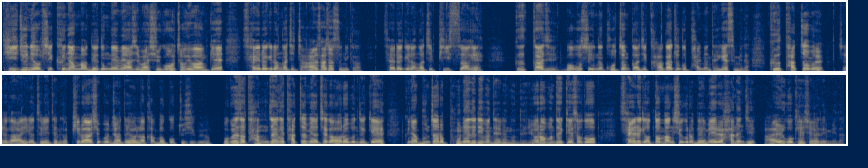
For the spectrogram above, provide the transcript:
기준이 없이 그냥만 내동매매하지 마시고 저희와 함께 세력이랑 같이 잘 사셨으니까 세력이랑 같이 비싸게 끝까지 먹을 수 있는 고점까지 가가지고 팔면 되겠습니다. 그 타점을 제가 알려드릴 테니까 필요하신 분 저한테 연락 한번 꼭 주시고요. 뭐 그래서 당장의 타점이야 제가 여러분들께 그냥 문자로 보내드리면 되는 건데 여러분들께서도 세력이 어떤 방식으로 매매를 하는지 알고 계셔야 됩니다.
